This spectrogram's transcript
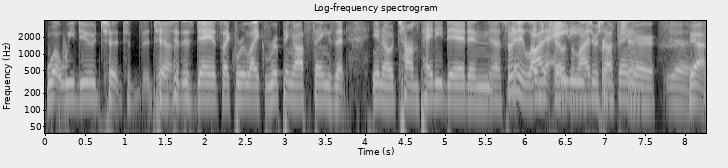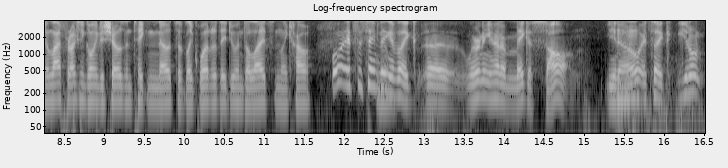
what we do to to, to, Yeah. to this day. It's like we're like ripping off things that you know Tom Petty did and Yeah, especially live shows and live or something, or Yeah. yeah, in live production going to shows and taking notes of like what are they doing the lights and like how Well, it's the same thing Yeah. of like uh, learning how to make a song. You know, Mhm. it's like you don't.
